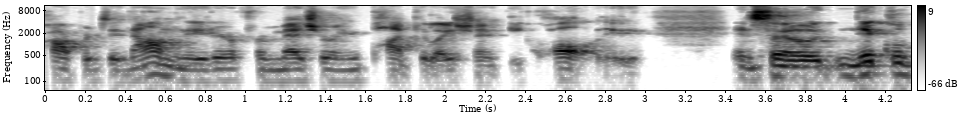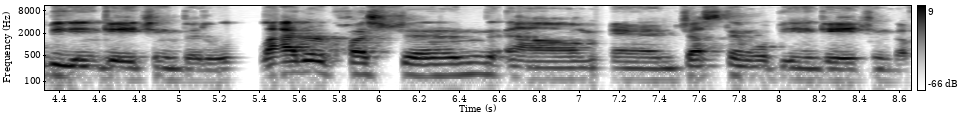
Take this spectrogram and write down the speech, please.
proper denominator for measuring population equality. And so Nick will be engaging the latter question, um, and Justin will be engaging the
